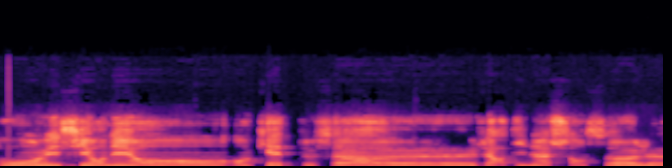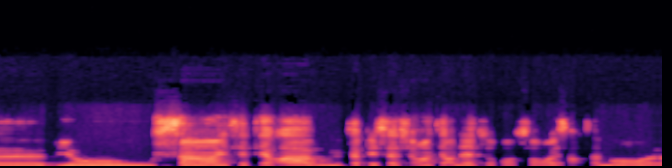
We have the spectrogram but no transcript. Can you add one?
bon, et si on est en, en quête de ça, euh, jardinage sans sol, euh, bio ou sain, etc., vous me tapez ça sur Internet, vous recevrez certainement euh,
